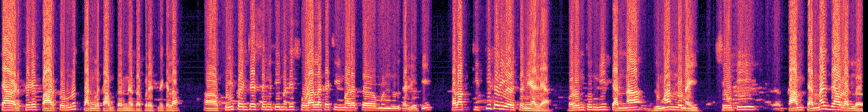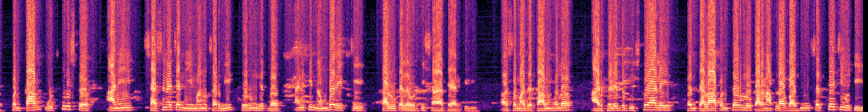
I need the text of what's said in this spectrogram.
त्या अडथळे पार करूनच चांगलं काम करण्याचा प्रयत्न केला. कुई पंचायत समितीमध्ये सोळा लाखाची इमारत मंजूर झाली होती. त्याला कितीतरी अडचणी आल्या. परंतु मी त्यांना जुमानलो नाही. शेवटी काम त्यांनाच द्यावं लागलं. पण काम उत्कृष्ट आणि शासनाच्या नियमानुसार मी करून घेतलं. आणि ती नंबर एकची तालुक्यावरती शाळा तयार केली. असं माझं काम झालं. अडथळे तर पुष्कळ आले पण त्याला आपण तरलो कारण आपला बाजू सत्याची होती.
